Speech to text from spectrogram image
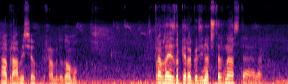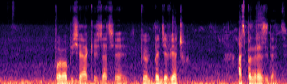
Dobra, my się odpychamy do domu. Prawda jest dopiero godzina 14, ale porobi się jakieś rzeczy, będzie wieczór. Aspen Residence.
